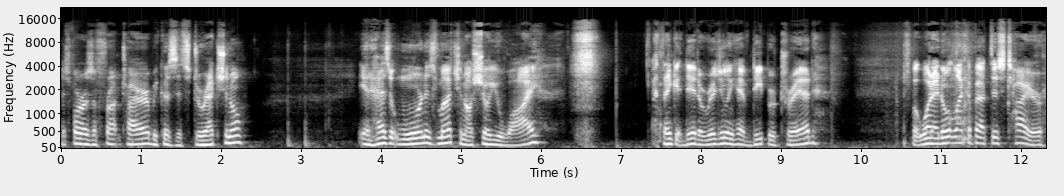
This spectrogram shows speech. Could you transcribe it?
as far as a front tire because it's directional. It hasn't worn as much and I'll show you why. I think it did originally have deeper tread. But what I don't like about this tire,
